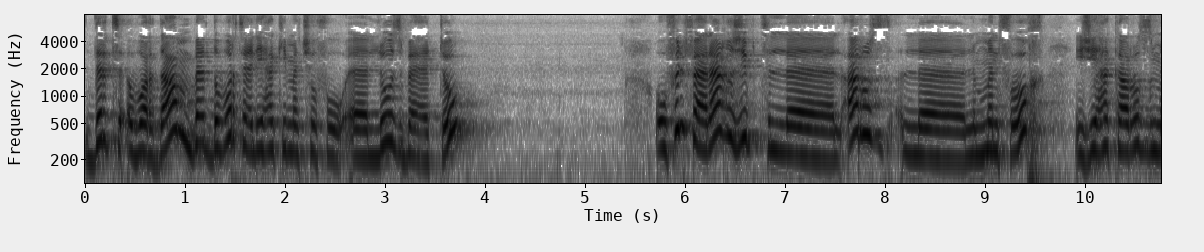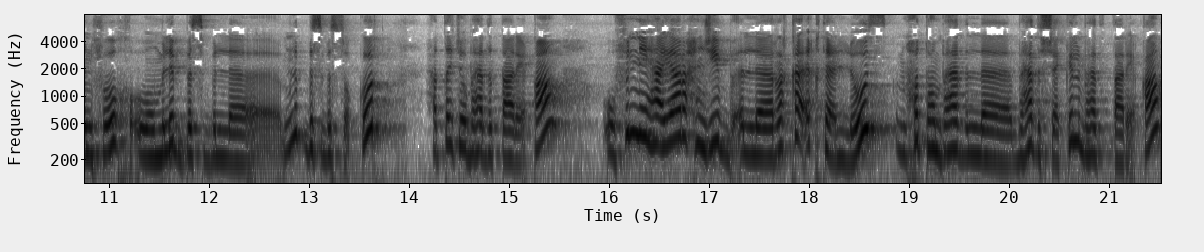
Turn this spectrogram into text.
درت وردة من بعد دورت عليها كما تشوفوا آه، اللوز بعدته وفي الفراغ جبت الأرز المنفوخ يجي هكا رز منفوخ وملبس بال ملبس بالسكر. حطيته بهذه الطريقة. وفي النهاية راح نجيب الرقائق تاع اللوز نحطهم بهذا بهذا الشكل بهذه الطريقة.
